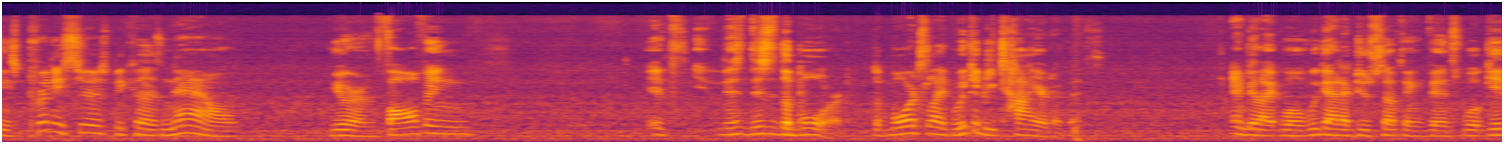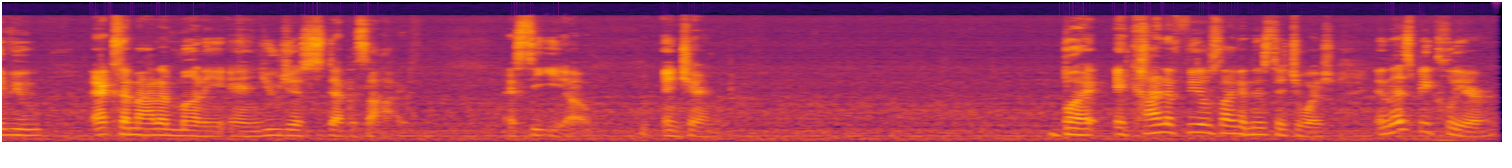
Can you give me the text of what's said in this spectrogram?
seems pretty serious because now you're involving it's this this is the board. The board's like we could be tired of this. And be like, "Well, we got to do something, Vince. We'll give you X amount of money and you just step aside as CEO and chairman." But it kind of feels like in this situation, and let's be clear,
